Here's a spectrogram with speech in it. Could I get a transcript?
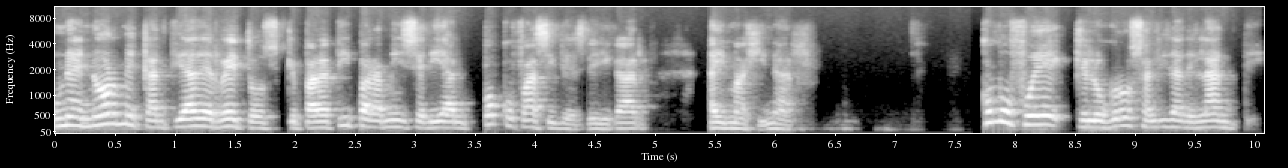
una enorme cantidad de retos que para ti y para mí serían poco fáciles de llegar a imaginar. ¿Cómo fue que logró salir adelante?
